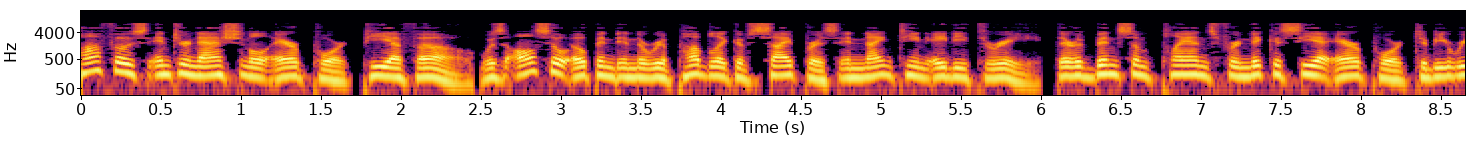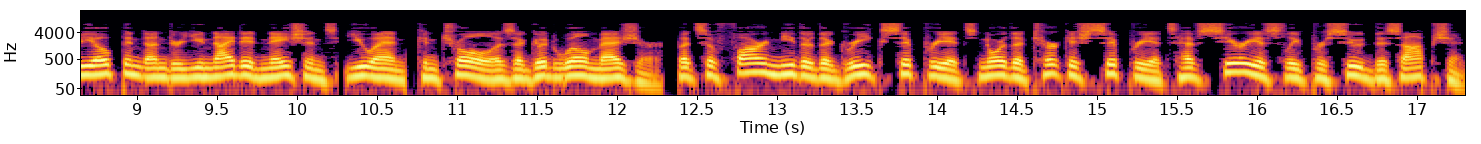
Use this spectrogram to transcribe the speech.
Paphos International Airport (PFO) was also opened in the Republic of Cyprus in 1983. There have been some plans for Nicosia Airport to be reopened under United Nations (UN) control as a goodwill measure, but so far neither the Greek Cypriots nor the Turkish Cypriots have seriously pursued this option.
